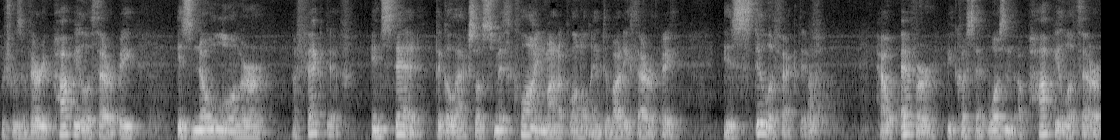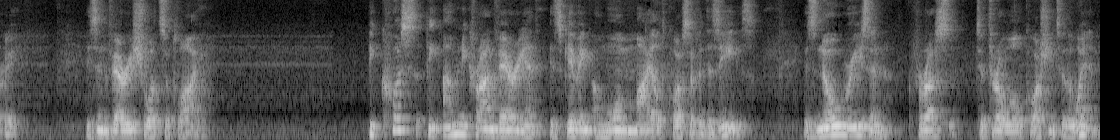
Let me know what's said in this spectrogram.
which was a very popular therapy, is no longer effective. Instead, the GlaxoSmithKline monoclonal antibody therapy is still effective. However, because that wasn't a popular therapy, is in very short supply. Because the Omicron variant is giving a more mild course of a disease, is no reason for us to throw all caution to the wind.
